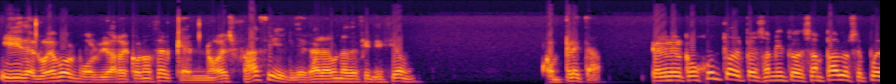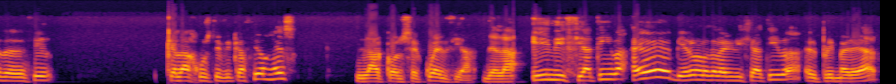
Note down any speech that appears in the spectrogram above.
Y de nuevo volvió a reconocer que no es fácil llegar a una definición completa, pero en el conjunto del pensamiento de San Pablo se puede decir que la justificación es la consecuencia de la iniciativa, ¿eh? ¿Vieron lo de la iniciativa? El primerear,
